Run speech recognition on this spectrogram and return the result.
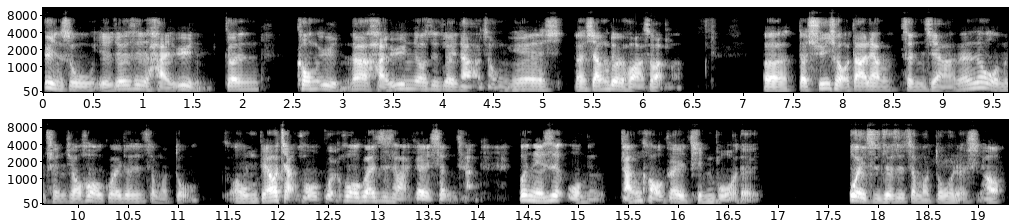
运输，也就是海运跟空运，那海运又是最大宗，因为呃相对划算嘛，呃的需求大量增加。但是我们全球货柜就是这么多，我们不要讲货柜，货柜至少还可以生产，问题是我们港口可以停泊的位置就是这么多的时候，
